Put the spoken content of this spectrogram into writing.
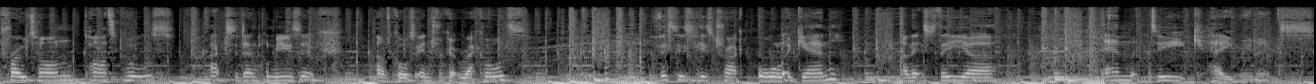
Proton, Particles, Accidental Music, and of course Intricate Records. This is his track All Again, and it's the uh, MDK remix.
